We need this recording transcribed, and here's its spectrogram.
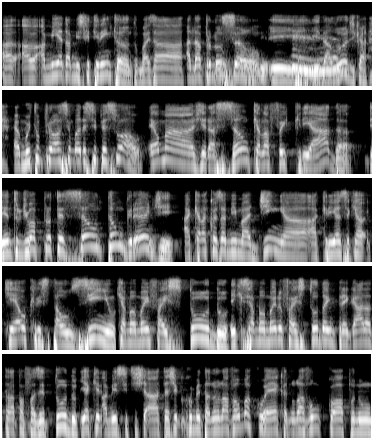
A, a- a minha é da Misfit nem tanto, mas a, a da produção e, e da Lúdica é muito próxima desse pessoal. É uma geração que ela foi criada dentro de uma proteção tão grande, aquela coisa mimadinha, a criança que é, que é o cristalzinho, que a mamãe faz tudo, e que se a mamãe não faz tudo, a empregada tá lá pra fazer tudo, e aquele, a Miss City até chega a comentar, não lava uma cueca, não lava um copo, não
